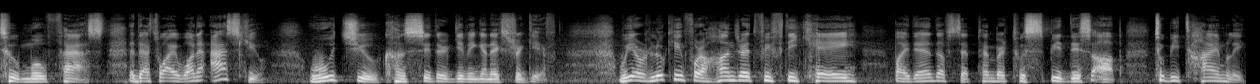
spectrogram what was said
to move fast. And that's why I want to ask you, would you consider giving an extra gift? We are looking for 150K by the end of September to speed this up, to be timely,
